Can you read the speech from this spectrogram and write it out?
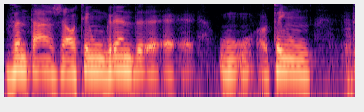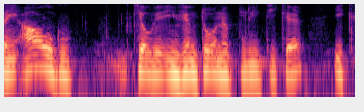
vantagem, ou tem um grande, eh, eh, um, ou tem, um, tem algo que ele inventou na política e que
